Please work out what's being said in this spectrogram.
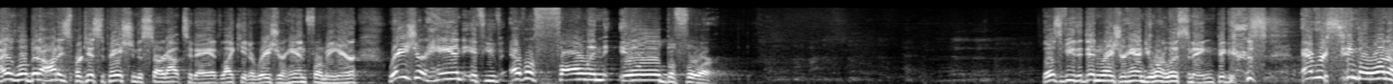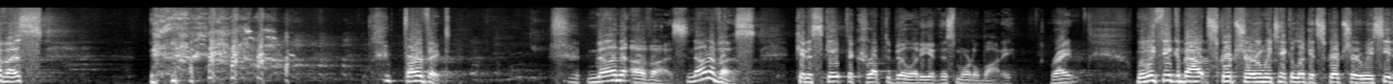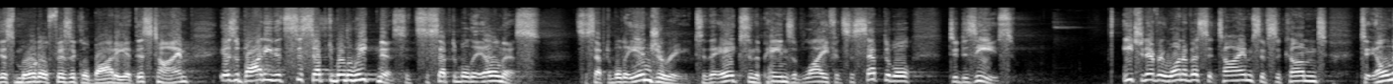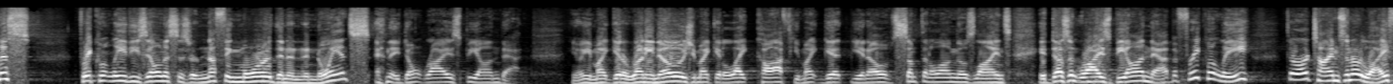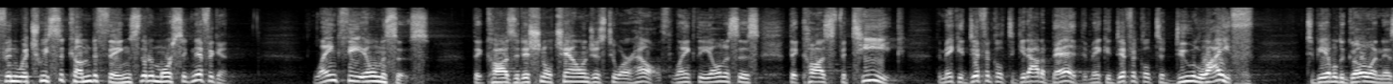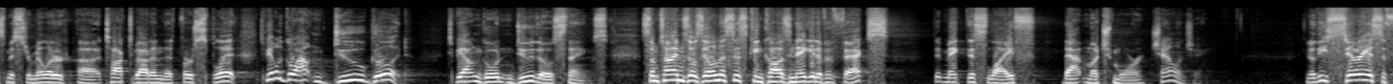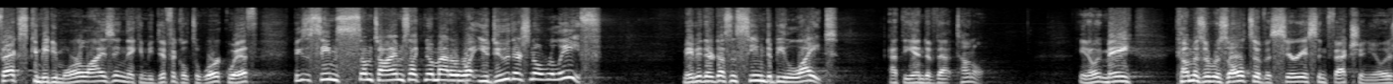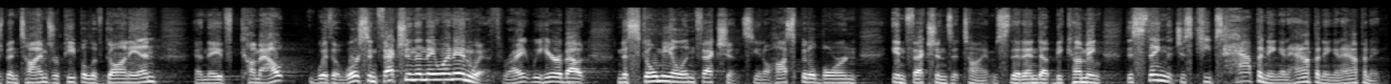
I have a little bit of audience participation to start out today. I'd like you to raise your hand for me here. Raise your hand if you've ever fallen ill before. Those of you that didn't raise your hand, you weren't listening because every single one of us. Perfect. None of us, none of us can escape the corruptibility of this mortal body, right? When we think about Scripture and we take a look at Scripture, we see this mortal physical body at this time is a body that's susceptible to weakness. It's susceptible to illness. It's susceptible to injury, to the aches and the pains of life. It's susceptible to disease. Each and every one of us at times have succumbed to illness. Frequently, these illnesses are nothing more than an annoyance, and they don't rise beyond that. You know, you might get a runny nose, you might get a light cough, you might get, you know, something along those lines. It doesn't rise beyond that, but frequently there are times in our life in which we succumb to things that are more significant. Lengthy illnesses that cause additional challenges to our health, lengthy illnesses that cause fatigue, that make it difficult to get out of bed, that make it difficult to do life to be able to go and, as Mr. Miller uh, talked about in the first split, to be able to go out and do good, to be out and go and do those things. Sometimes those illnesses can cause negative effects that make this life that much more challenging. You know, these serious effects can be demoralizing, they can be difficult to work with, because it seems sometimes like no matter what you do, there's no relief. Maybe there doesn't seem to be light at the end of that tunnel. You know, it may come as a result of a serious infection. You know, there's been times where people have gone in and they've come out with a worse infection than they went in with, right? We hear about nosocomial infections, you know, hospital-borne infections at times that end up becoming this thing that just keeps happening and happening and happening.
